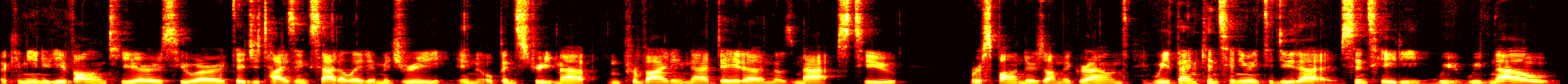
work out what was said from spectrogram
a community of volunteers who are digitizing satellite imagery in OpenStreetMap and providing that data and those maps to responders on the ground. We've been continuing to do that since Haiti. We, have now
